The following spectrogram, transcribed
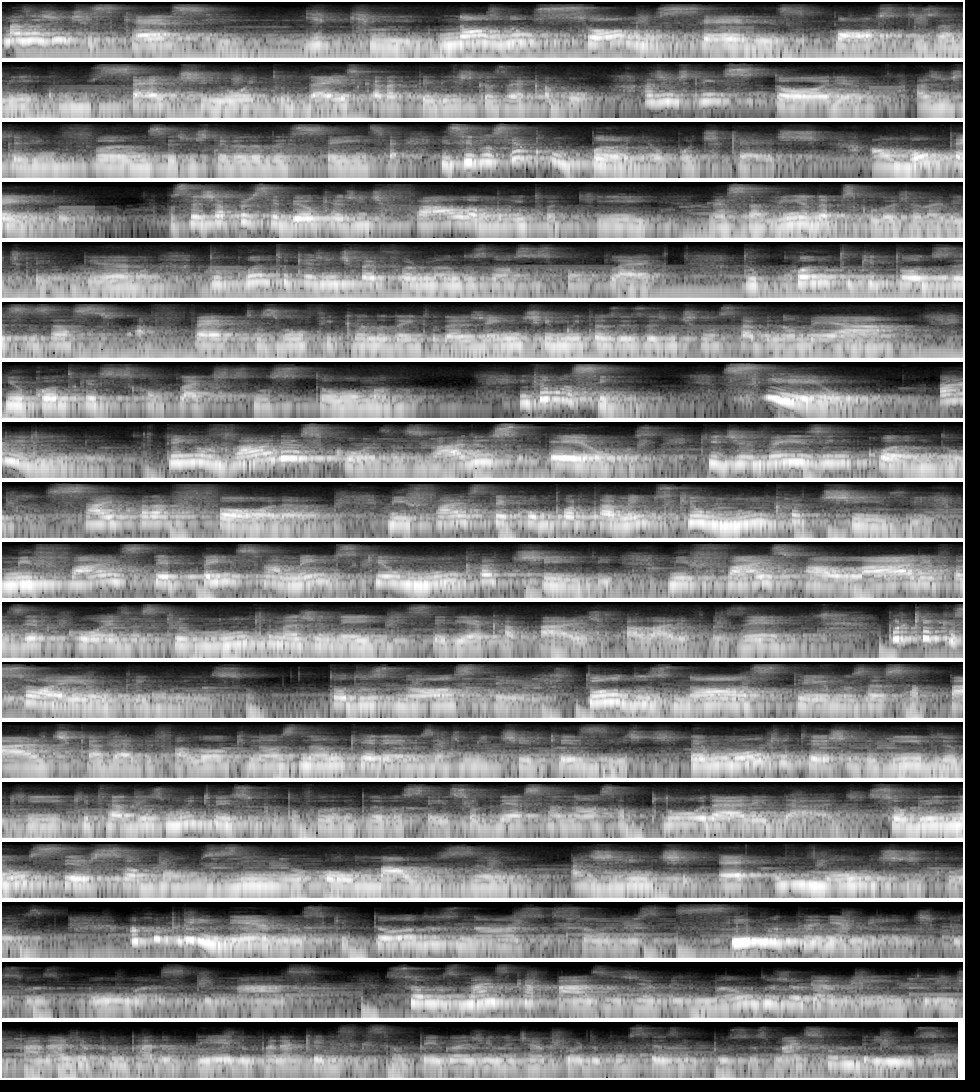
Mas a gente esquece de que nós não somos seres postos ali com 7, 8, 10 características e acabou. A gente tem história, a gente teve infância, a gente teve adolescência. E se você acompanha o podcast há um bom tempo, você já percebeu que a gente fala muito aqui, nessa linha da psicologia analítica junguiana, do quanto que a gente vai formando os nossos complexos, do quanto que todos esses afetos vão ficando dentro da gente e muitas vezes a gente não sabe nomear, e o quanto que esses complexos nos tomam. Então assim, se eu Aline, tenho várias coisas, vários eus que de vez em quando sai para fora, me faz ter comportamentos que eu nunca tive, me faz ter pensamentos que eu nunca tive, me faz falar e fazer coisas que eu nunca imaginei que seria capaz de falar e fazer. Por que que só eu tenho isso? Todos nós temos. Todos nós temos essa parte que a Deb falou que nós não queremos admitir que existe. Tem um outro trecho do livro que, que traduz muito isso que eu tô falando para vocês, sobre essa nossa pluralidade, sobre não ser só bonzinho ou mauzão. A gente é um monte de coisa. Ao compreendermos que todos nós somos simultaneamente pessoas boas e más, somos mais capazes de abrir mão do julgamento e de parar de apontar o dedo para aqueles que são pegos agindo de acordo com seus impulsos mais sombrios.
